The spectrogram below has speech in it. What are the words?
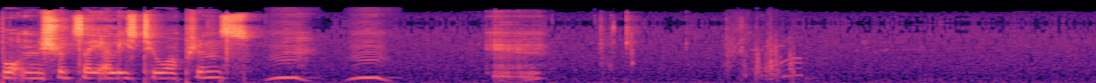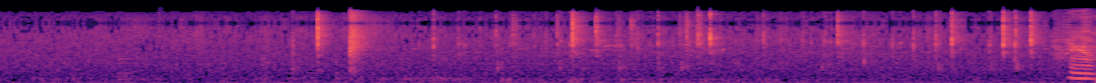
button should say at least two options. Mm. Hang on.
